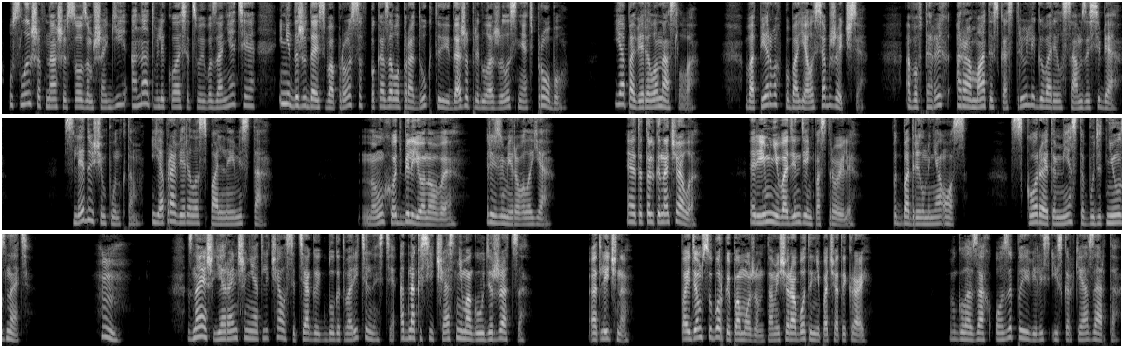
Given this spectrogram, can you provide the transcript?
Услышав наши с Озом шаги, она отвлеклась от своего занятия и, не дожидаясь вопросов, показала продукты и даже предложила снять пробу. Я поверила на слово. Во-первых, побоялась обжечься. А во-вторых, аромат из кастрюли говорил сам за себя. Следующим пунктом я проверила спальные места. «Ну, хоть белье новое», — резюмировала я. «Это только начало. Рим не в один день построили подбодрил меня Ос. Скоро это место будет не узнать. Хм. Знаешь, я раньше не отличался тягой к благотворительности, однако сейчас не могу удержаться. Отлично. Пойдем с уборкой поможем, там еще работы непочатый край. В глазах Озы появились искорки азарта.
